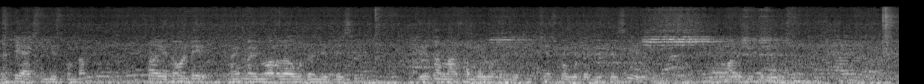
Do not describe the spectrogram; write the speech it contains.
గట్టి యాక్షన్ తీసుకుంటాం. సో ఎటువంటి క్రైమ్లో ఇన్వాల్వ్ కాకూడదని చెప్పేసి జీవితం నాశనం చేయకూడదని చెప్పి చేసుకోకూడదని చెప్పేసి వాళ్ళకి తెలియజేస్తాం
